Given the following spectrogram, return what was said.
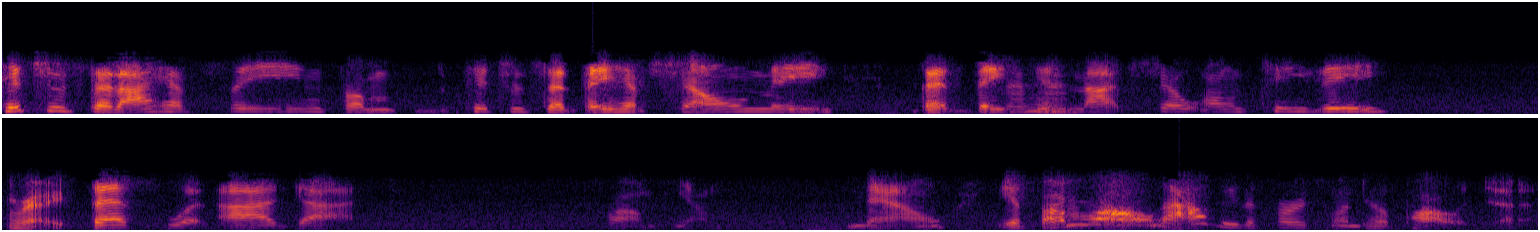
pictures that I have seen from the pictures that they have shown me that they Mhm. did not show on TV, Right. that's what I got from him. Now, if I'm wrong, I'll be the first one to apologize.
